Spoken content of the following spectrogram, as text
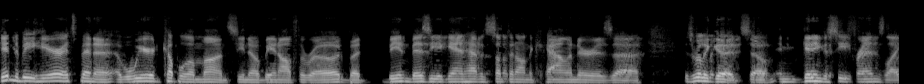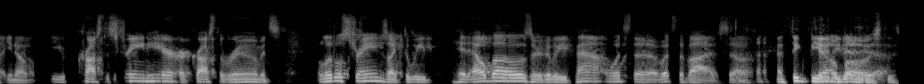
getting to be here. It's been a, a weird couple of months, you know, being off the road, but being busy again, having something on the calendar is uh is really good. So, and getting to see friends like you know you across the screen here or across the room, it's a little strange. Like, do we hit elbows or do we pound? What's the what's the vibe? So, I think the Gonna elbow is the,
